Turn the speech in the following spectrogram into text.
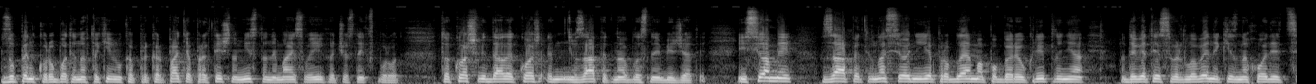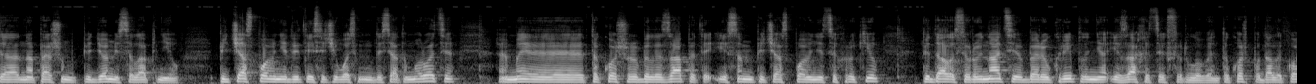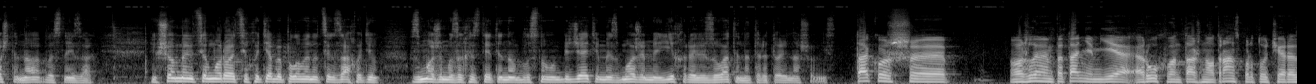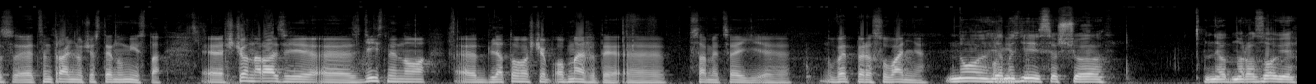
зупинку роботи нафтохіміка Прикарпаття, практично місто не має своїх очисних споруд. Також віддали кош... ем, запит на обласний бюджет. І сьомий запит. У нас сьогодні є проблема по береукріплення дев'яти свердловин, які знаходяться на першому підйомі села Пнів. Під час повені 2008-2010 році е, ми е, також робили запити, і саме під час повені цих років піддалося руйнації береукріплення і захист цих свердловин. Також подали кошти на обласний захист. Якщо ми в цьому році хоча б половину цих заходів зможемо захистити на обласному бюджеті, ми зможемо їх реалізувати на території нашого міста. Також е, важливим питанням є рух вантажного транспорту через е, центральну частину міста. Е, Що наразі е, здійснено для того, щоб обмежити саме цей вид пересування? Ну, я надіюся, що неодноразові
